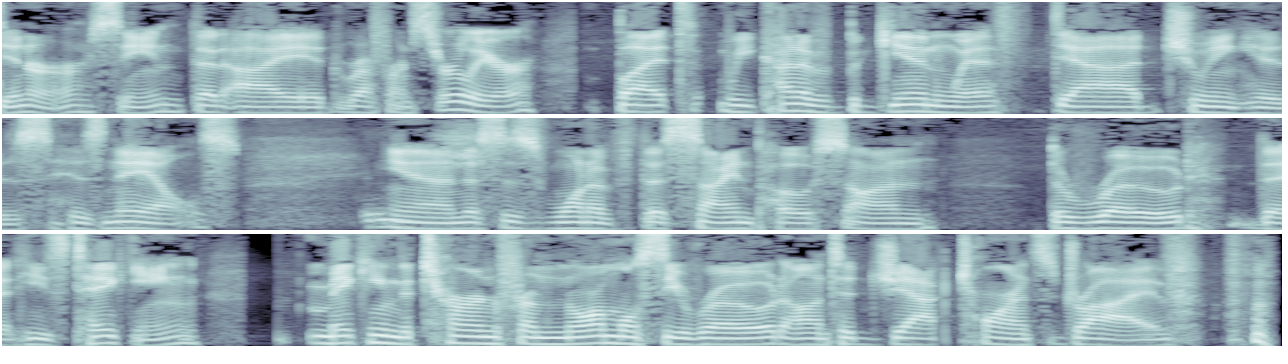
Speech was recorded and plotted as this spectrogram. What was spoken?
dinner scene that i had referenced earlier but we kind of begin with dad chewing his his nails and this is one of the signposts on the road that he's taking making the turn from normalcy road onto jack torrance drive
